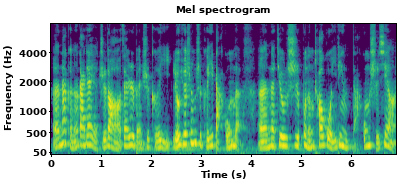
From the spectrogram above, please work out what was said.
呃，那可能大家也知道啊，在日本是可以留学生是可以打工的，呃，那就是不能超过一定打工时限啊，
